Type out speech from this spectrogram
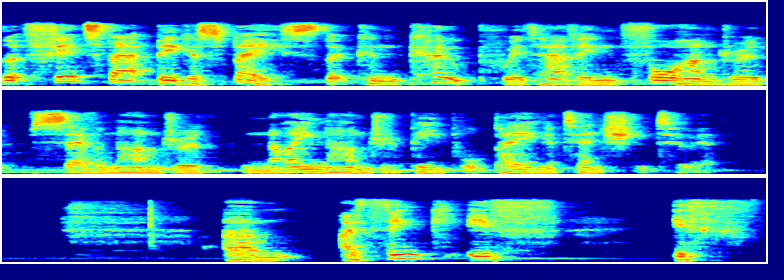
that fits that bigger space that can cope with having 400 700 900 people paying attention to it. Um, i think if if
